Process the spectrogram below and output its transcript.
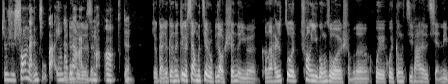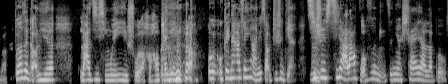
就是双男主吧，因为他跟他对对对对对儿子嘛，嗯，对。就感觉跟他这个项目介入比较深的一个，可能还是做创意工作什么的，会会更激发他的潜力吧。不要再搞那些垃圾行为艺术了，好好拍电影吧。我我跟大家分享一个小知识点，其实西亚拉伯夫的名字念 Shia LaBeouf。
